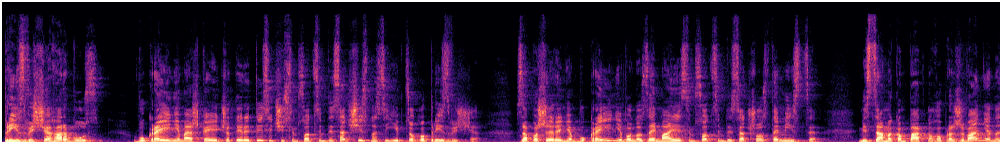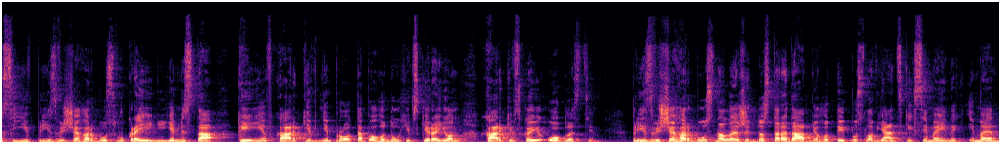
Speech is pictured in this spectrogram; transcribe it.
Прізвище Гарбуз. В Україні мешкає 4776 носіїв цього прізвища. За поширенням в Україні воно займає 776 місце. Місцями компактного проживання носіїв прізвища Гарбуз в Україні є міста Київ, Харків, Дніпро та Богодухівський район Харківської області. Прізвище Гарбуз належить до стародавнього типу слов'янських сімейних імен,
